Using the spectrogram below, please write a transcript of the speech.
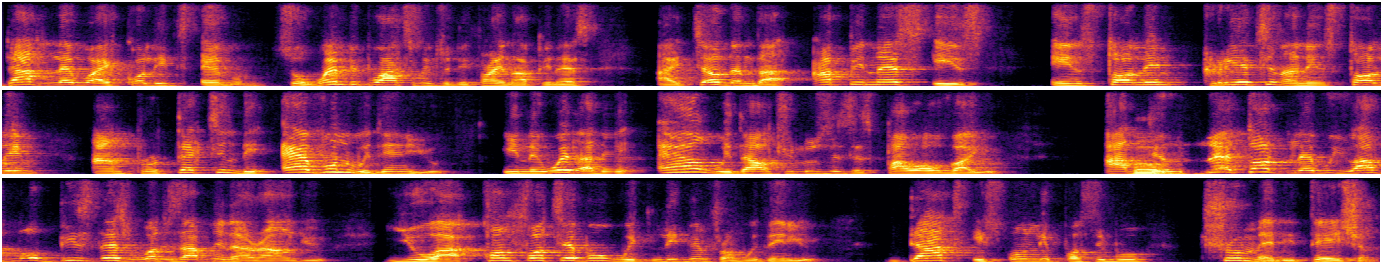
That level, I call it heaven. So when people ask me to define happiness, I tell them that happiness is installing, creating and installing and protecting the heaven within you in a way that the hell without you loses its power over you. At the hmm. third level, you have no business what is happening around you. You are comfortable with living from within you. That is only possible through meditation.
